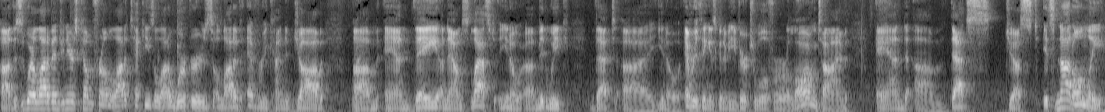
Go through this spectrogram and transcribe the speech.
Uh, this is where a lot of engineers come from, a lot of techies, a lot of workers, a lot of every kind of job. Um, and they announced last, you know, uh, midweek that uh, you know everything is going to be virtual for a long time, and um, that's just it's not only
